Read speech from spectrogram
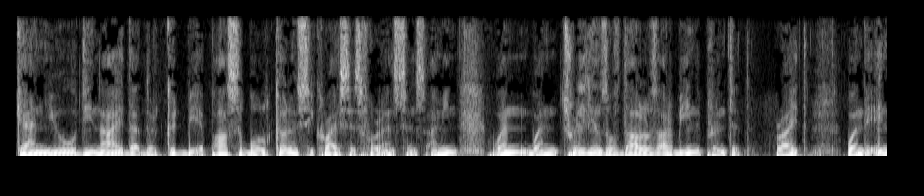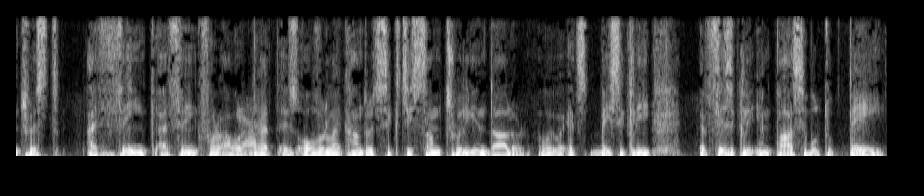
Can you deny that there could be a possible currency crisis, for instance? I mean, when, when trillions of dollars are being printed, right? When the interest I think I think for our Yeah. debt is over like 160 some trillion dollar. It's basically uh, physically impossible to pay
